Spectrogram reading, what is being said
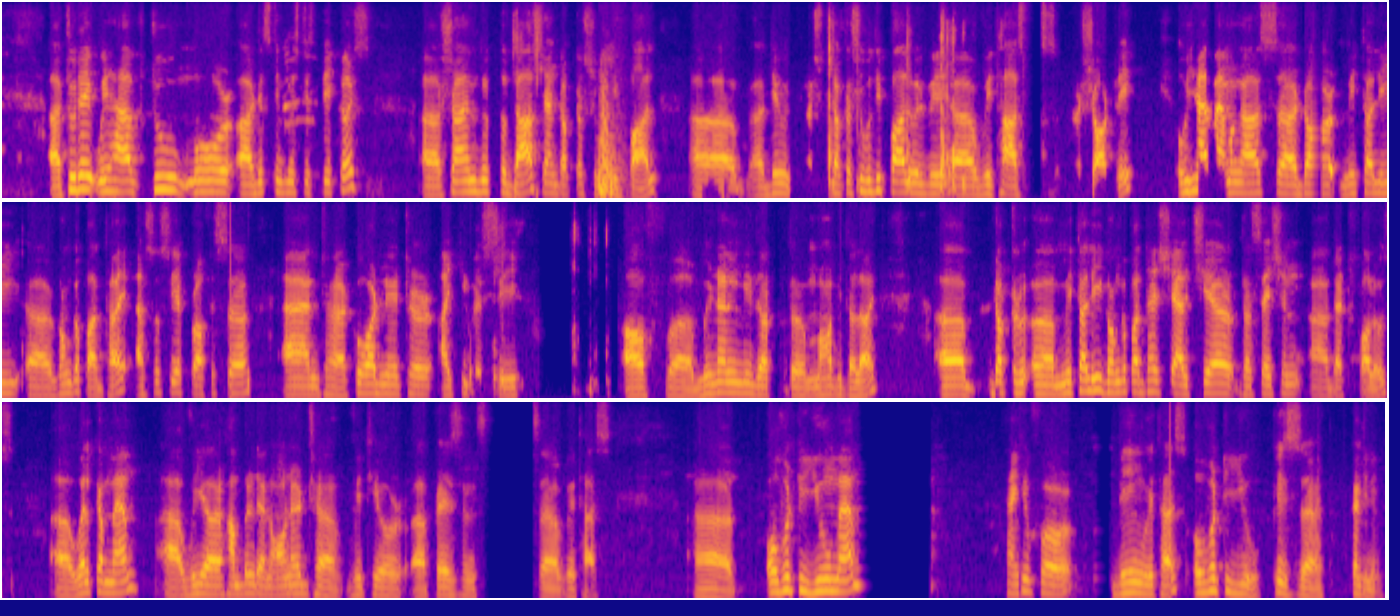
Uh, today we have two more uh, distinguished speakers uh, Das and Dr. Shubhadeep Pal. Uh, uh, they will, Dr. Shubhadeep Pal will be uh, with us shortly. We have among us uh, Dr. Mithali uh, Gangopadhyay, Associate Professor and uh, Coordinator IQSC of uh, Mrinalini Dutt Mahavidyalaya. Uh, Dr. Uh, Mithali shall chair the session uh, that follows. Uh, welcome, ma'am. Uh, we are humbled and honored uh, with your uh, presence uh, with us. Uh, over to you, ma'am. Thank you for being with us. Over to you. Please uh, continue.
